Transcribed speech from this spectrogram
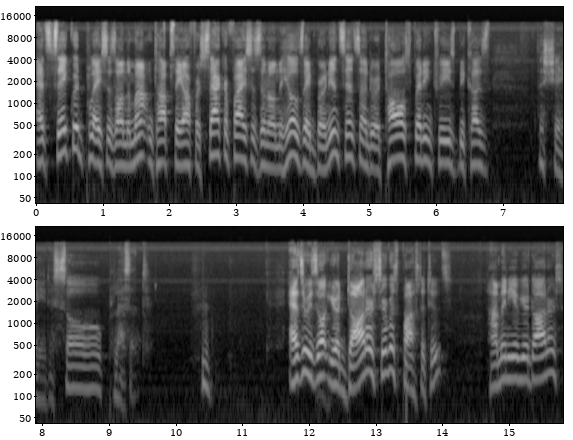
At sacred places on the mountaintops, they offer sacrifices, and on the hills, they burn incense under a tall, spreading trees because the shade is so pleasant. As a result, your daughters serve as prostitutes. How many of your daughters?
